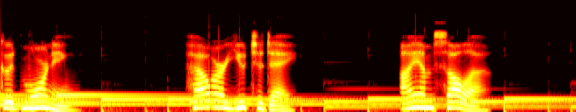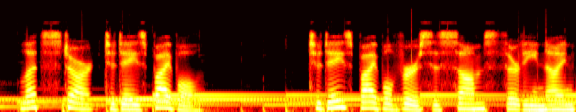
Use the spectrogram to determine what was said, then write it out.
Good morning. How are you today? I am Sala. Let's start today's Bible. Today's Bible verse is Psalms 39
